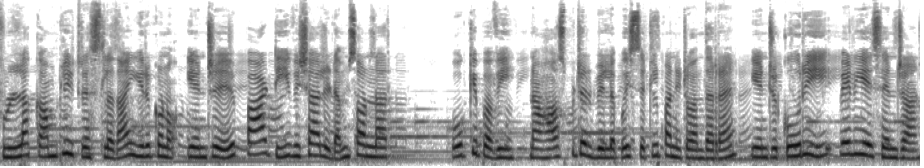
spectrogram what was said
ஃபுல்லா கம்ப்ளீட் ரெஸ்ட்ல தான் இருக்கணும் என்று பாட்டி விஷாலிடம் சொன்னார். ஓகே பவி நான் ஹாஸ்பிட்டல் பில்ல போய் செட்டில் பண்ணிட்டு வந்துடுறேன் என்று கூறி வெளியே சென்றான்.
